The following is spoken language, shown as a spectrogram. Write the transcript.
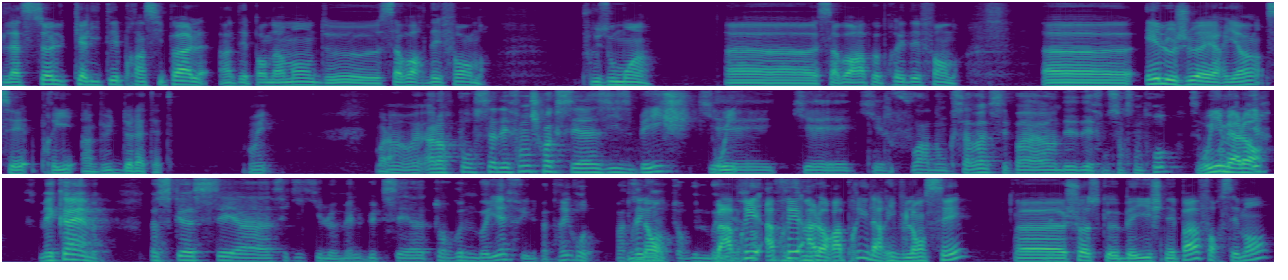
la seule qualité principale, indépendamment de savoir défendre, plus ou moins, savoir à peu près défendre, et le jeu aérien, c'est pris un but de la tête. Oui. Voilà. Alors pour sa défense, je crois que c'est Aziz Beish qui, est, qui, est, qui est foire, donc ça va, c'est pas un des défenseurs centraux. Oui, mais alors. Mais quand même, parce que c'est euh, c'est qui qui le met le but? C'est euh, Torgun Boyev, il est pas très gros. Pas très non. Bah après, après, alors après, il arrive lancé. Euh, chose que Beish n'est pas forcément.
